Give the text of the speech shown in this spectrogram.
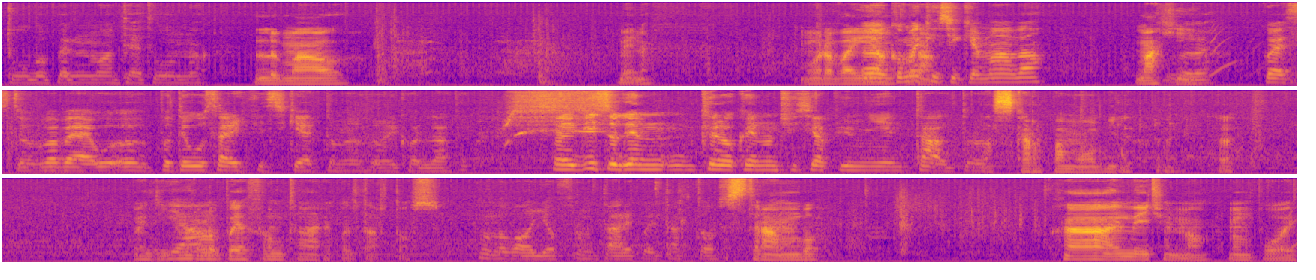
tubo per il monte autunno Le Mao. Bene. Ora vai ancora. com'è che si chiamava? Ma chi? Vabbè, questo vabbè u- eh, potevo usare il fischietto me lo sono ricordato Eh, visto che credo che non ci sia più nient'altro La scarpa mobile. Eh. Vedi, Vediamo. non lo puoi affrontare quel tartosso. non lo voglio affrontare quel tartosso Strambo. Ah, invece no, non puoi.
